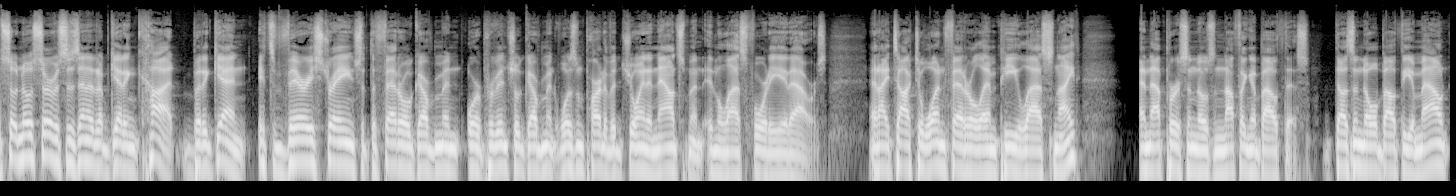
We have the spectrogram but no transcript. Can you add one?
so no services ended up getting cut, but again, it's very strange that the federal government or provincial government wasn't part of a joint announcement in the last 48 hours. And I talked to one federal MP last night, and that person knows nothing about this. Doesn't know about the amount.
